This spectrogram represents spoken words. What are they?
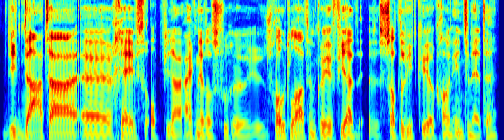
die data uh, geeft op, ja, eigenlijk net als vroeger een schotel had. En dan kun je via de satelliet kun je ook gewoon internetten.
